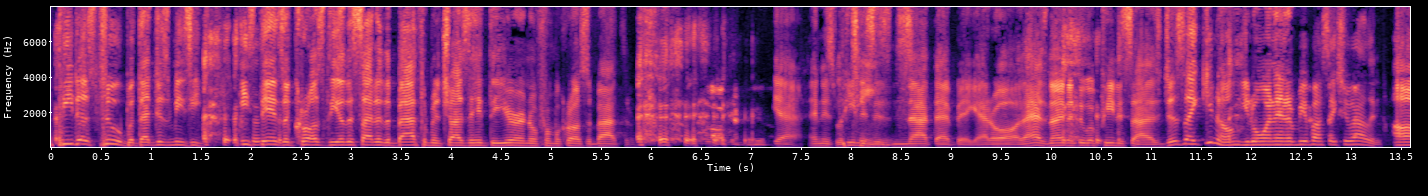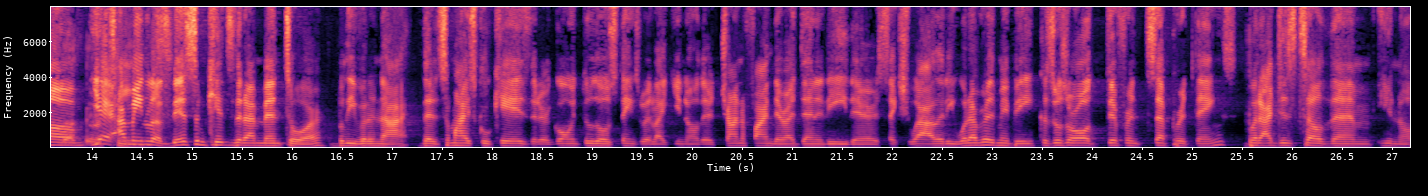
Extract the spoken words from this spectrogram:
P does too, but that just means he he stands across the other side of the bathroom and tries to hit the urinal from across the bathroom. Yeah, and his penis is not that big at all. That has nothing to do with penis size. Just like you know, you don't want it to be about sexuality. Um, Nothing. yeah, I mean, look, there's some kids that I mentor, believe it or not. There's some high school kids that are going through those things where, like, you know, they're trying to find their identity, their sexuality, whatever it may be, because those are all different, separate things. But I just tell them, you know,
